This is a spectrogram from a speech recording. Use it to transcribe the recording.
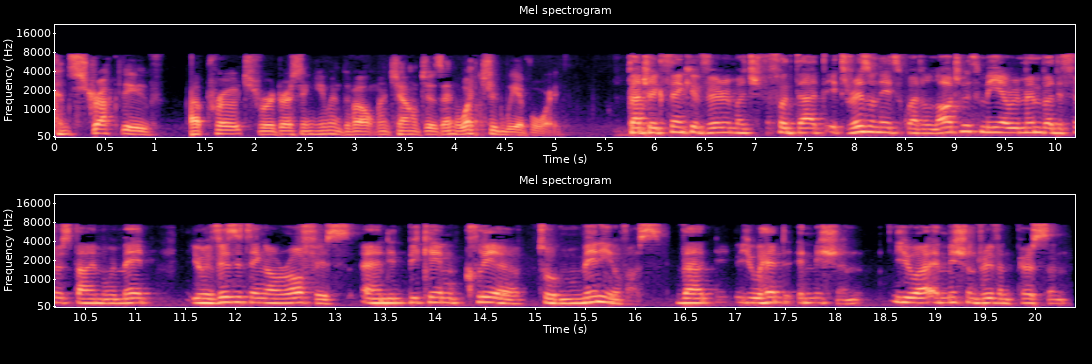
constructive approach for addressing human development challenges and what should we avoid? Patrick, thank you very much for that. It resonates quite a lot with me. I remember the first time we met you were visiting our office and it became clear to many of us that you had a mission. You are a mission driven person.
